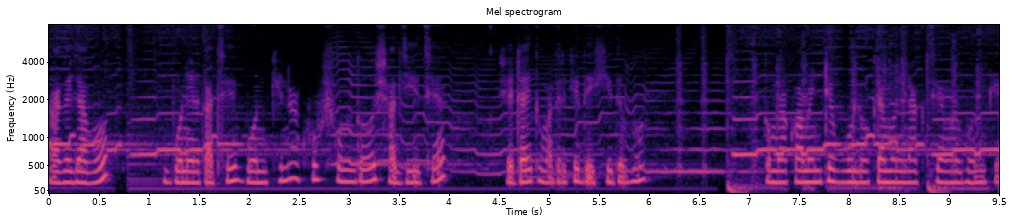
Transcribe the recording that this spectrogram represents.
আগে যাব বোনের কাছে। বোনকে না খুব সুন্দর সাজিয়েছে। সেটাই তোমাদেরকে দেখিয়ে দেব। তোমরা কমেন্টে বলো কেমন লাগছে আমার বোনকে।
